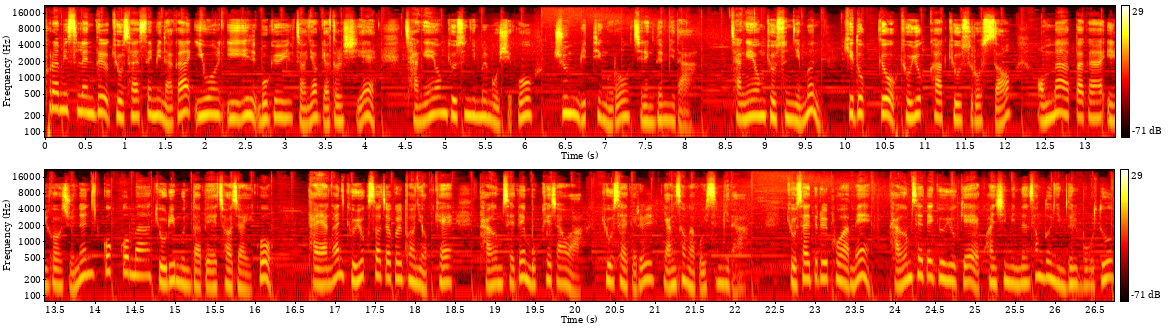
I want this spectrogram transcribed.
프라미슬랜드 교사 세미나가 2월 2일 목요일 저녁 8시에 장혜영 교수님을 모시고 줌 미팅으로 진행됩니다. 장혜영 교수님은 기독교 교육학 교수로서 엄마 아빠가 읽어주는 꼬꼬마 교리 문답의 저자이고 다양한 교육 서적을 번역해 다음 세대 목회자와 교사들을 양성하고 있습니다. 교사들을 포함해 다음 세대 교육에 관심 있는 성도님들 모두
